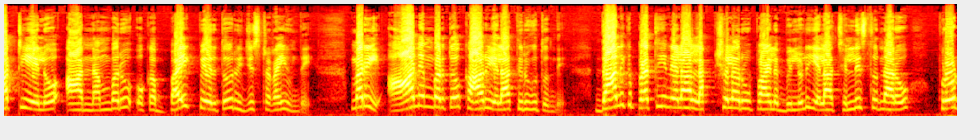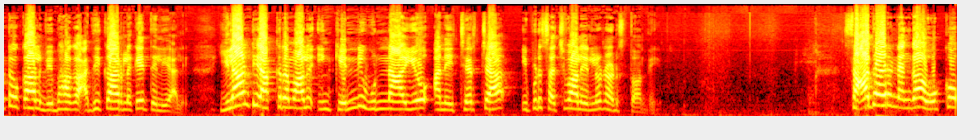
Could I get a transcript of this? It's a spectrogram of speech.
ఆర్టీఏలో ఆ నంబరు ఒక బైక్ పేరుతో రిజిస్టర్ అయి ఉంది. మరి ఆ నెంబర్తో కారు ఎలా తిరుగుతుంది? దానికి ప్రతి నెల లక్షల రూపాయల బిల్లులు ఎలా చెల్లిస్తున్నారో ప్రోటోకాల్ విభాగ అధికారులకే తెలియాలి. ఇలాంటి అక్రమాలు ఇంకెన్ని ఉన్నాయో అనే చర్చ ఇప్పుడు సచివాలయంలో నడుస్తోంది. సాధారణంగా ఒక్కో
